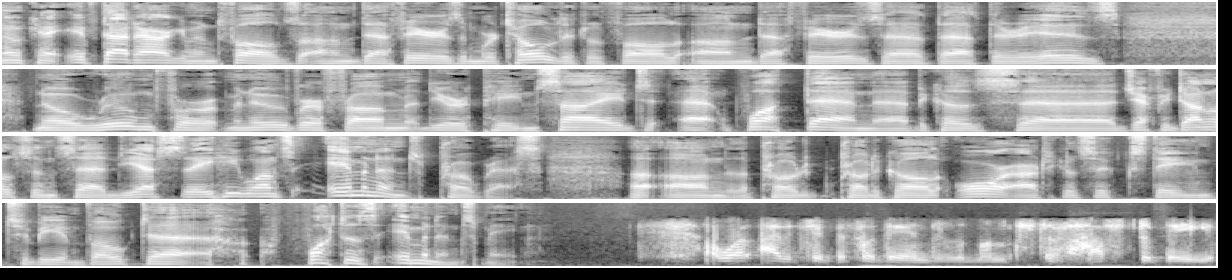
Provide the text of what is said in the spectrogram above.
Okay, if that argument falls on deaf ears, and we're told it'll fall on deaf ears, uh, that there is no room for manoeuvre from the European side, uh, what then? Uh, because uh, Jeffrey Donaldson said yesterday he wants imminent progress uh, on the pro- protocol or Article 16 to be invoked. Uh, what does imminent mean? Oh, well, I would say before the end of the month, there has to be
